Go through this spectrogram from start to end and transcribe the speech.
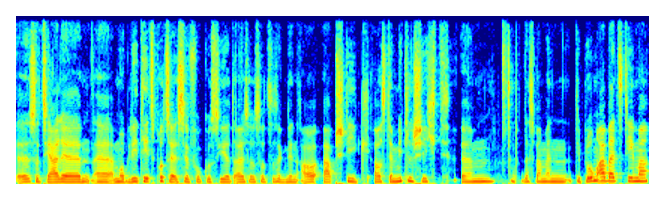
äh, soziale äh, Mobilitätsprozesse fokussiert, also sozusagen den Abstieg aus der Mittelschicht. Ähm, das war mein Diplomarbeitsthema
